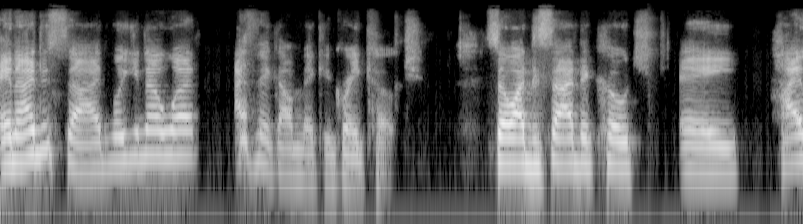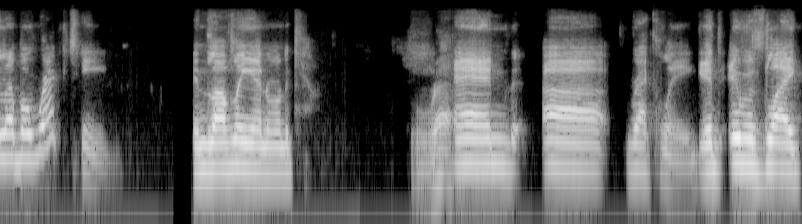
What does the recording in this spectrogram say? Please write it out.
and I decide, well, you know what? I think I'll make a great coach. So I decide to coach a high-level rec team in lovely Anne Arundel County. Rec. and uh rec league. It, it was like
